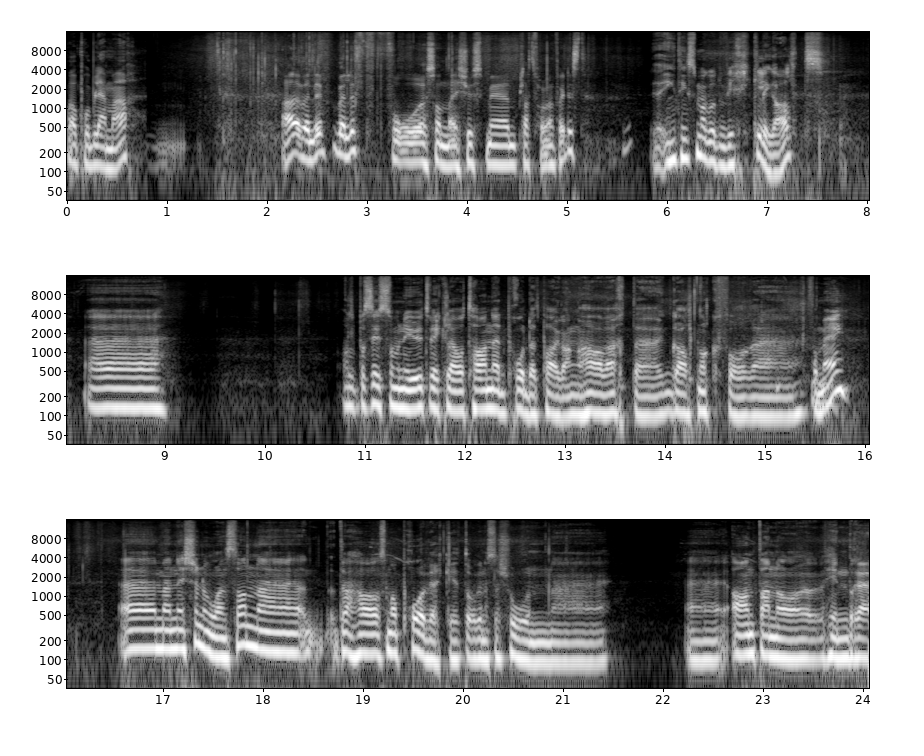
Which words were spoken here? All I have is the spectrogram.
var problemer. Ja, det er veldig, veldig få sånne issues med plattformen, faktisk. Det er ingenting som har gått virkelig galt. Eh, holdt på å si Som ny utvikler å ta ned prod et par ganger har vært eh, galt nok for, eh, for meg. Eh, men ikke noen sånn eh, har, som har påvirket organisasjonen eh, eh, annet enn å hindre,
